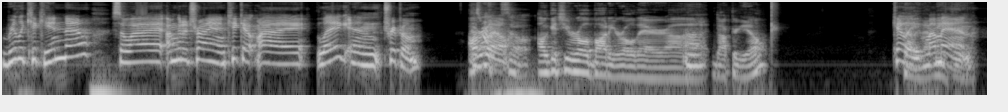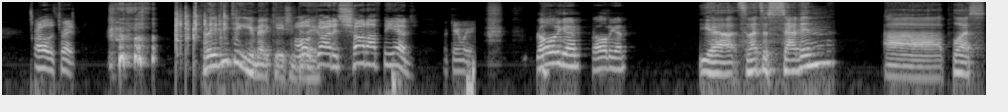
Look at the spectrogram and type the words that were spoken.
really kick in now. So I I'm gonna try and kick out my leg and trip him. All As right, well. so I'll get you to roll a body roll there, uh, Uh. Dr. Gill. Kelly, that my man. you. Oh, that's right. Kelly, have you taken your medication Oh god, it shot off the edge. Okay, wait. Roll it again. Roll it again. Yeah, so that's a seven. Uh, plus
